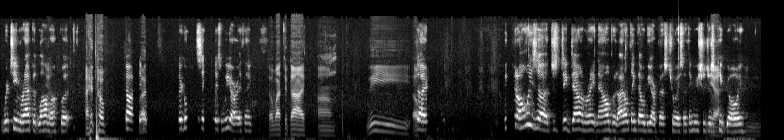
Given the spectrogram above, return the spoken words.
We're Team Rapid Llama, but I don't, God, What? they're going to the same place we are. I think. don't want to die. Um, we. Oh, Die. We could always uh, just dig down right now, but I don't think that would be our best choice. I think we should just Yeah. keep going. and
